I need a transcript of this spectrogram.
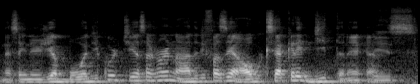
nessa energia boa de curtir essa jornada, de fazer algo que você acredita, né, cara? Isso.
